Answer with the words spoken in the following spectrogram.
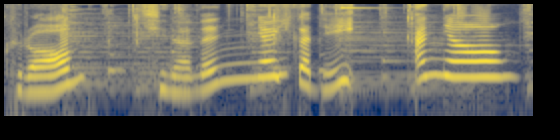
그럼 진화는 여기까지. 안녕!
